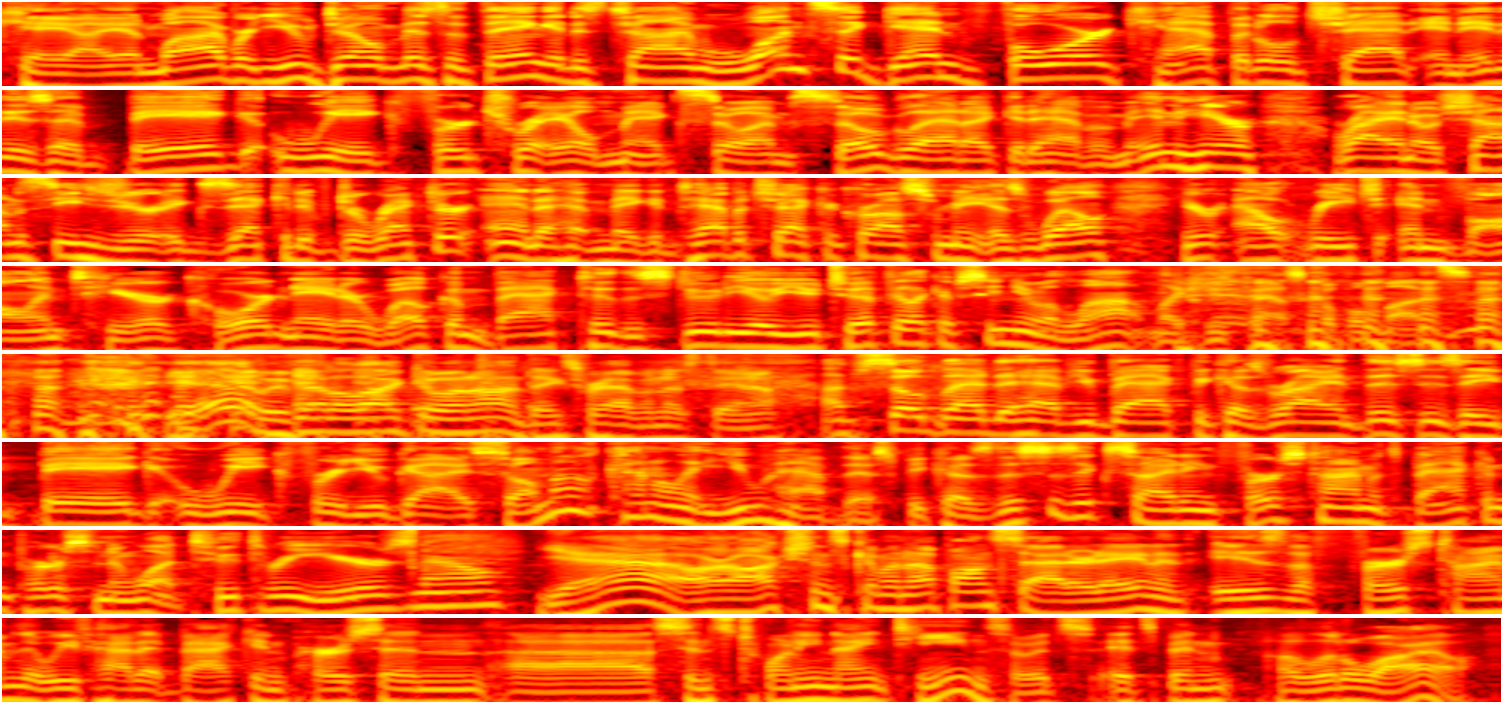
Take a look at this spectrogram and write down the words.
KINY, where you don't miss a thing. It is time once again for Capital Chat, and it is a big week for Trail Mix. So I'm so glad I could have him in here. Ryan O'Shaughnessy, is your executive director, and I have Megan Tabachek across from me as well, your outreach and volunteer coordinator. Welcome back to the studio, you two. I feel like I've seen you a lot like these past couple months. yeah, we've had a lot going on. Thanks for having us, Dana. I'm so glad to have you back because, Ryan, this is a big week for you guys. So I'm going to kind of let you have this because this is exciting. First time it's back in person in what, two, three years now? Yeah, our auction's coming up on Saturday, and it is the first time that we've had it back in person uh, since 2019. So it's it's been a little while.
